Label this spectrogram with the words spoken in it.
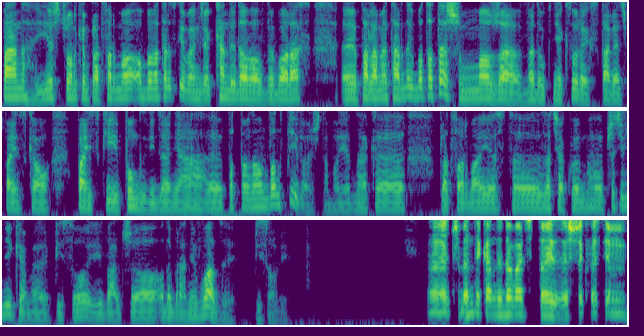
pan jest członkiem Platformy Obywatelskiej, będzie kandydował w wyborach e, parlamentarnych, bo to też może według niektórych stawiać pańską, pański punkt widzenia e, pod pewną wątpliwość, no bo jednak Platforma jest zaciekłym przeciwnikiem PiSu i walczy o odebranie władzy PiSowi. E, czy będę kandydować, to jest jeszcze kwestią e,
